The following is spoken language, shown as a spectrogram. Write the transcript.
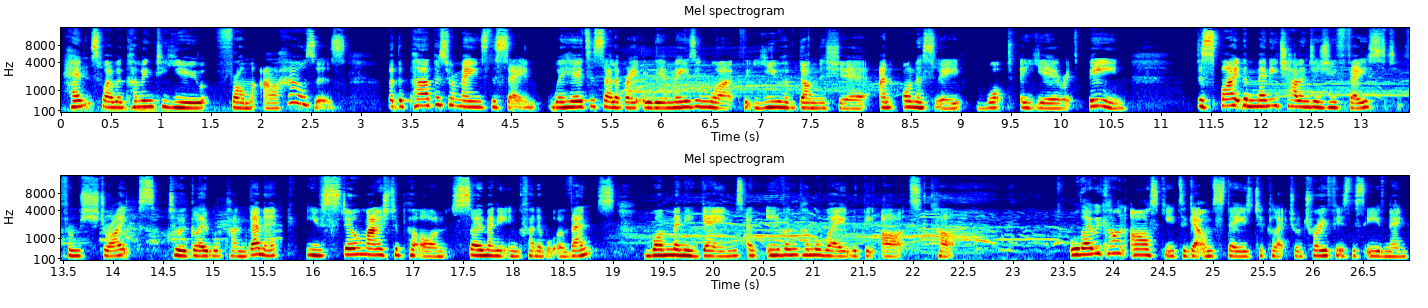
hence why we're coming to you from our houses. But the purpose remains the same. We're here to celebrate all the amazing work that you have done this year, and honestly, what a year it's been. Despite the many challenges you've faced, from strikes to a global pandemic, you've still managed to put on so many incredible events, won many games, and even come away with the Arts Cup. Although we can't ask you to get on stage to collect your trophies this evening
